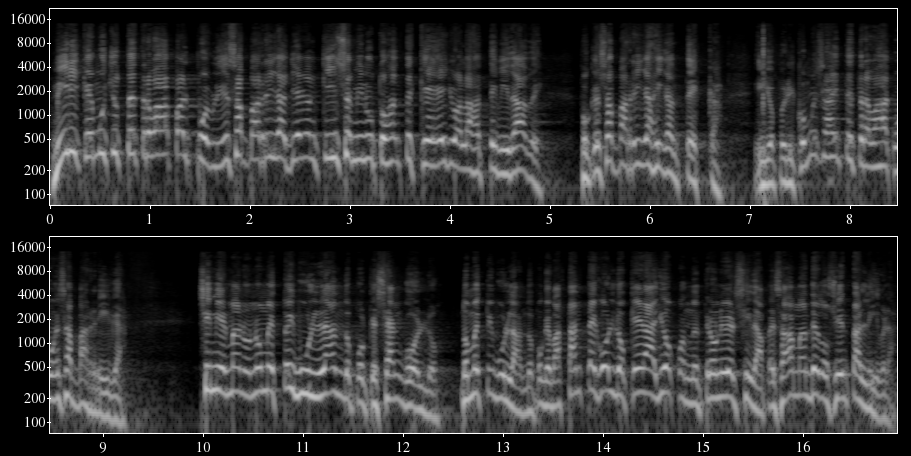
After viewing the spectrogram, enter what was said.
Mire, que mucho usted trabaja para el pueblo y esas barrigas llegan 15 minutos antes que ellos a las actividades, porque esas barrigas gigantescas. Y yo, pero ¿y cómo esa gente trabaja con esas barrigas? Sí, mi hermano, no me estoy burlando porque sean gordos. No me estoy burlando, porque bastante gordo que era yo cuando entré a la universidad. Pesaba más de 200 libras.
